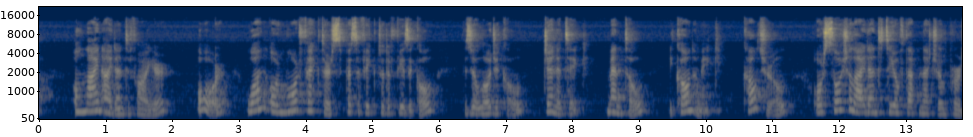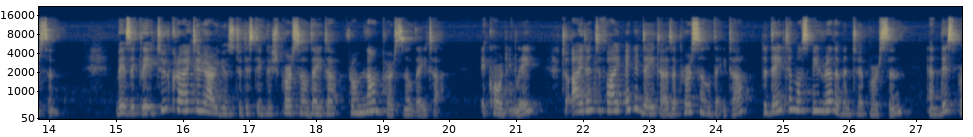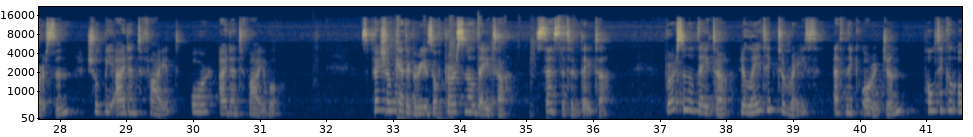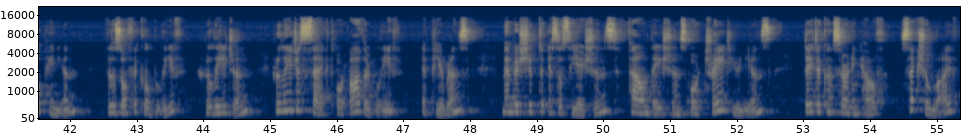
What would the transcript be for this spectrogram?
online identifier, or one or more factors specific to the physical, physiological, genetic, mental, economic, cultural, or social identity of that natural person. Basically, two criteria are used to distinguish personal data from non personal data. Accordingly, to identify any data as a personal data, the data must be relevant to a person, and this person should be identified or identifiable. Special categories of personal data sensitive data. Personal data relating to race, ethnic origin, political opinion, philosophical belief, religion, religious sect or other belief, appearance, membership to associations, foundations, or trade unions, data concerning health, sexual life,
